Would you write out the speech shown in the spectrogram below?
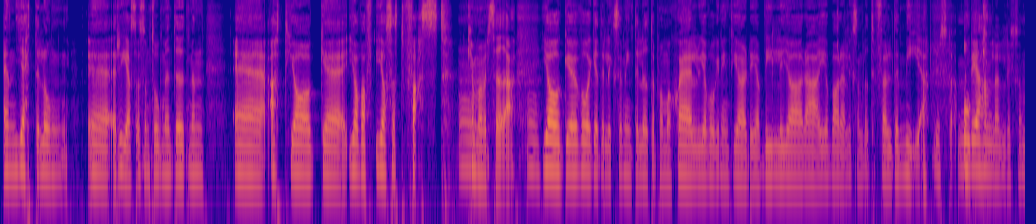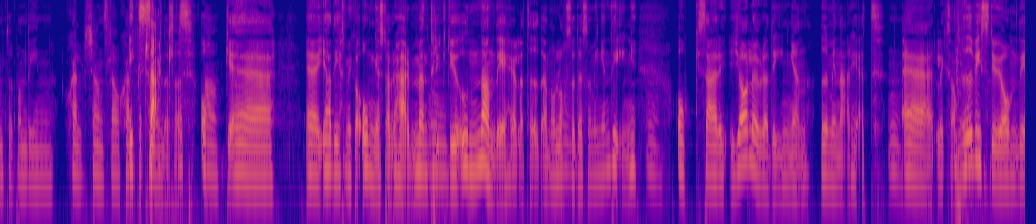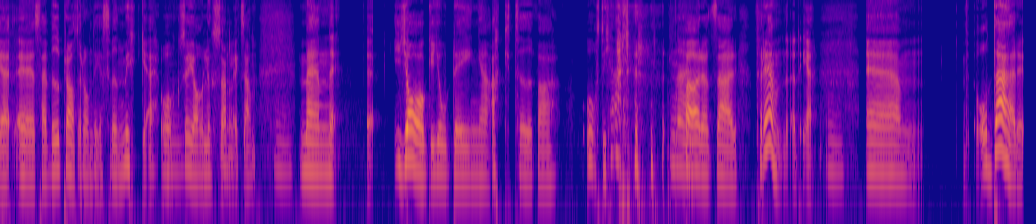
en jättelång eh, resa som tog mig dit, men eh, att jag, eh, jag, var, jag satt fast, Mm. kan man väl säga. Mm. Jag eh, vågade liksom inte lita på mig själv, jag vågade inte göra det jag ville göra, jag bara liksom lite följde med. Just det. Men Och- det handlar liksom typ om din självkänsla och självförtroende. Exakt. Typ. Och eh, eh, jag hade jättemycket ångest över det här, men tryckte Mm. ju undan det hela tiden och låtsades som ingenting. Mm. Och så här, jag lurade ingen i min närhet. Mm. Eh, liksom. Ni visste ju om det, eh, så här, vi pratade om det svin mycket och Mm. också jag och Lussan liksom. Mm. Men eh, jag gjorde inga aktiva åtgärder för att så här, förändra det. Mm. Ehm, och där,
